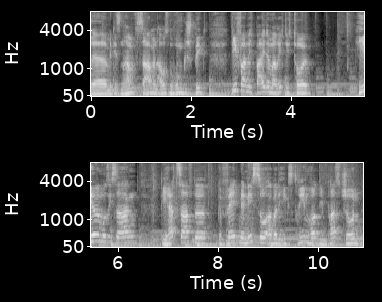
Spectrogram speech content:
äh, mit diesen Hanfsamen außenrum gespickt. Die fand ich beide mal richtig toll. Hier muss ich sagen, die herzhafte gefällt mir nicht so, aber die Extreme Hot, die passt schon.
